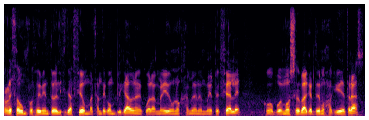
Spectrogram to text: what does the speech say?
realizado un procedimiento de licitación bastante complicado en el cual han venido unos camiones muy especiales, como podemos observar que tenemos aquí detrás,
